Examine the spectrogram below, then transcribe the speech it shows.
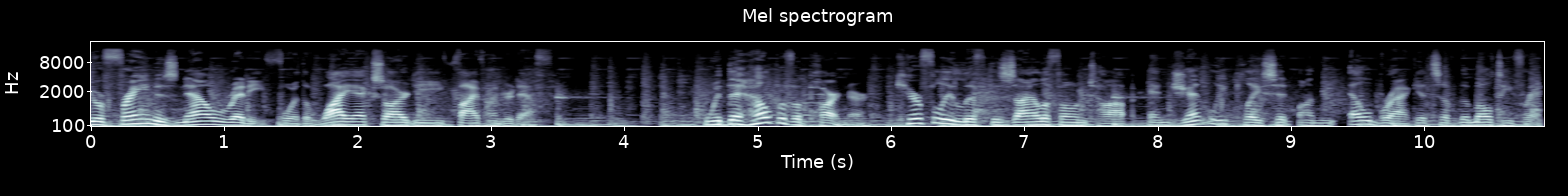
Your frame is now ready for the YXRD 500F. With the help of a partner, carefully lift the xylophone top and gently place it on the L brackets of the multiframe.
